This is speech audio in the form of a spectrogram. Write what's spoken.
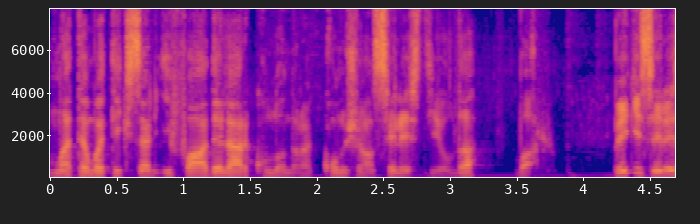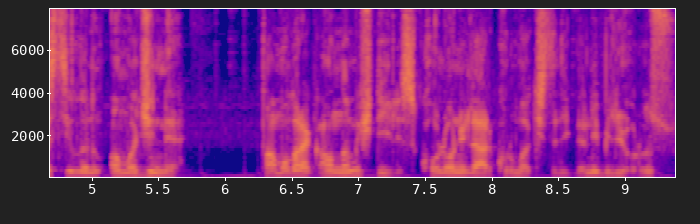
matematiksel ifadeler kullanarak konuşan Celestial'da var. Peki Celestial'ların amacı ne? Tam olarak anlamış değiliz. Koloniler kurmak istediklerini biliyoruz.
